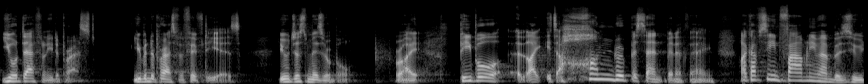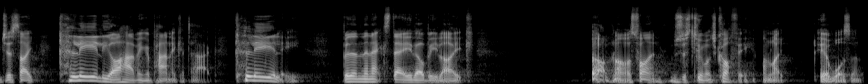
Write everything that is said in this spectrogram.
you're definitely depressed. You've been depressed for 50 years. You're just miserable, right? People, like, it's 100% been a thing. Like, I've seen family members who just, like, clearly are having a panic attack, clearly. But then the next day they'll be like, oh, no, it's fine. It was just too much coffee. I'm like, it wasn't.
